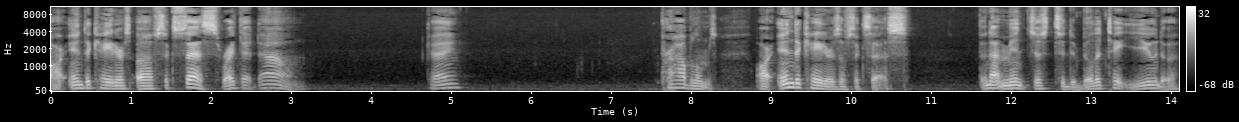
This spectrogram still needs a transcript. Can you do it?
are indicators of success. Write that down. Okay? Problems are indicators of success. They're not meant just to debilitate you, to,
